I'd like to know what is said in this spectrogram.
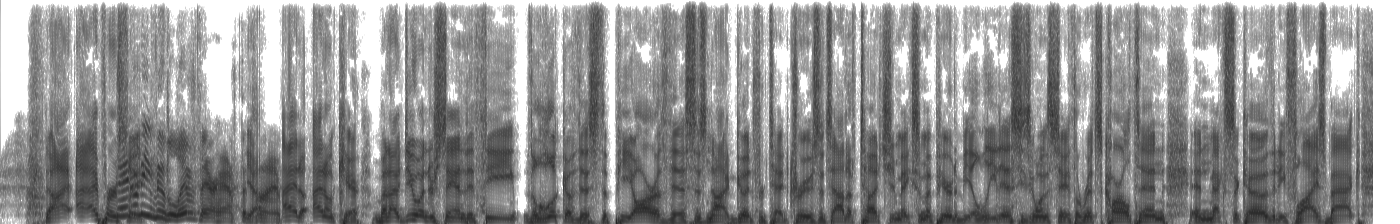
Now, I, I They personally don't even live there half the yeah, time. I, don't, I don't care. But I do understand that the, the look of this, the PR of this, is not good for Ted Cruz. It's out of touch. It makes him appear to be elitist. He's going to stay at the Ritz Carlton in Mexico, then he flies back.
